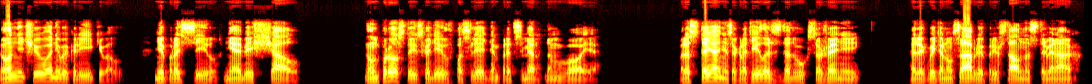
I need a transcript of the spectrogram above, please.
Он ничего не выкрикивал, не просил, не обещал он просто исходил в последнем предсмертном вое. Расстояние сократилось до двух сажений. Олег вытянул саблю и привстал на стременах.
